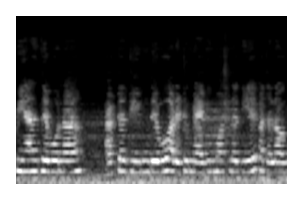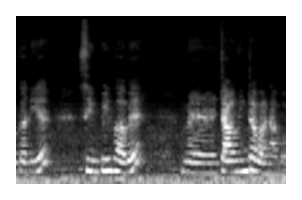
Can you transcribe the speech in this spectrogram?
পেঁয়াজ দেবো না একটা ডিম দেবো আর একটু ম্যাগি মশলা দিয়ে, কাঁচা লঙ্কা দিয়ে সিম্পলভাবে চাউমিনটা বানাবো।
